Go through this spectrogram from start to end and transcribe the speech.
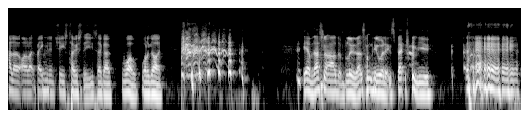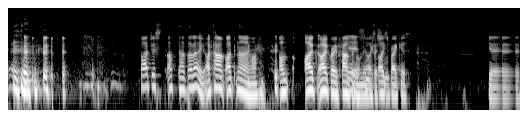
"Hello, I like bacon and cheese toasties." They go, "Whoa, what a guy!" Yeah, but that's not out of the blue. That's something I would expect from you. I just, I, I don't know. I can't. I, no, I, I'm, I, I agree with Falcon Yeah, on it's the ice, icebreakers. Yeah.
